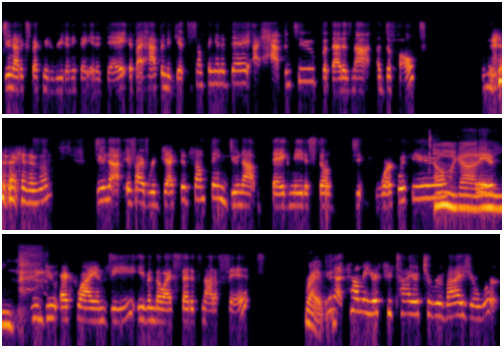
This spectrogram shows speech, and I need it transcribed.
Do not expect me to read anything in a day. If I happen to get to something in a day, I happen to, but that is not a default mechanism. Do not, if I've rejected something, do not beg me to still work with you. oh my God. If- Amen. You do X, Y, and Z, even though I said it's not a fit. Right. Do not tell me you're too tired to revise your work.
